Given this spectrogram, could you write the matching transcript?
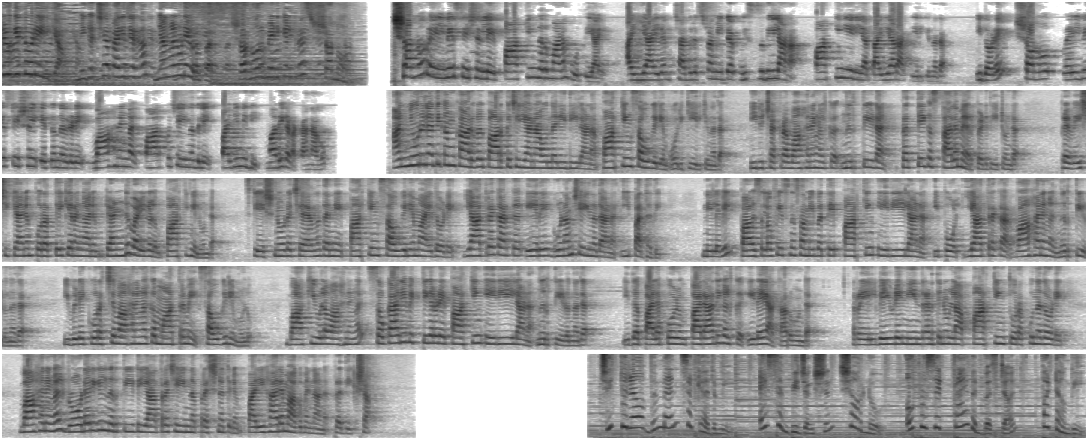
ആരോഗ്യത്തോടെ ഇരിക്കാം. മികച്ച പരിചരണം ഞങ്ങളുടെ ഉറപ്പ്. Shoranur medical trust Shoranur. Shoranur railway സ്റ്റേഷനിലെ പാർക്കിംഗ് നിർമ്മാണം പൂർത്തിയായി. അയ്യായിരം ചതുരശ്ര മീറ്റർ വിസ്തൃതിയിലാണ് പാർക്കിംഗ് ഏരിയ തയ്യാറാക്കിയിരിക്കുന്നത്. ഇതോടെ ഷൊർണൂർ റെയിൽവേ സ്റ്റേഷനിൽ എത്തുന്നവരുടെ വാഹനങ്ങൾ പാർക്ക് ചെയ്യുന്നതിലെ പരിമിതി മറികടക്കാനാകും. അഞ്ഞൂറിലധികം കാറുകൾ പാർക്ക് ചെയ്യാനാവുന്ന രീതിയിലാണ് പാർക്കിംഗ് സൗകര്യം ഒരുക്കിയിരിക്കുന്നത്. ഇരുചക്ര വാഹനങ്ങൾക്ക് നിർത്തിയിടാൻ പ്രത്യേക സ്ഥലം ഏർപ്പെടുത്തിയിട്ടുണ്ട്. പ്രവേശിക്കാനും പുറത്തേക്കിറങ്ങാനും രണ്ട് വഴികളും പാർക്കിങ്ങിലുണ്ട്. സ്റ്റേഷനോട് ചേർന്ന് തന്നെ പാർക്കിംഗ് സൗകര്യമായതോടെ യാത്രക്കാർക്ക് ഏറെ ഗുണം ചെയ്യുന്നതാണ് ഈ പദ്ധതി. നിലവിൽ പാഴ്സൽ ഓഫീസിന് സമീപത്തെ പാർക്കിംഗ് ഏരിയയിലാണ് ഇപ്പോൾ യാത്രക്കാർ വാഹനങ്ങൾ നിർത്തിയിടുന്നത്. ഇവിടെ കുറച്ച് വാഹനങ്ങൾക്ക് മാത്രമേ സൗകര്യമുള്ളൂ. ബാക്കിയുള്ള വാഹനങ്ങൾ സ്വകാര്യ വ്യക്തികളുടെ പാർക്കിംഗ് ഏരിയയിലാണ് നിർത്തിയിടുന്നത്. ഇത് പലപ്പോഴും പരാതികൾക്ക് ഇടയാക്കാറുമുണ്ട്. റെയിൽവേയുടെ നിയന്ത്രണത്തിനുള്ള പാർക്കിംഗ് തുറക്കുന്നതോടെ വാഹനങ്ങൾ റോഡരികിൽ നിർത്തിയിട്ട് യാത്ര ചെയ്യുന്ന പ്രശ്നത്തിനും പരിഹാരമാകുമെന്നാണ് പ്രതീക്ഷ. Chithara women's academy S M P junction Shoranur opposite private bus stand Pattambi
